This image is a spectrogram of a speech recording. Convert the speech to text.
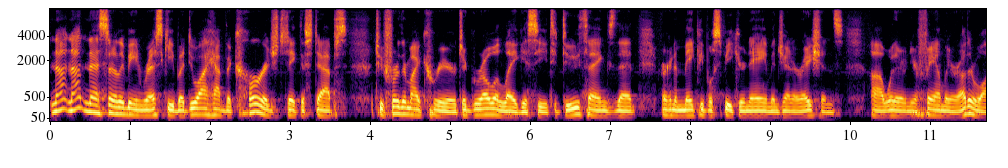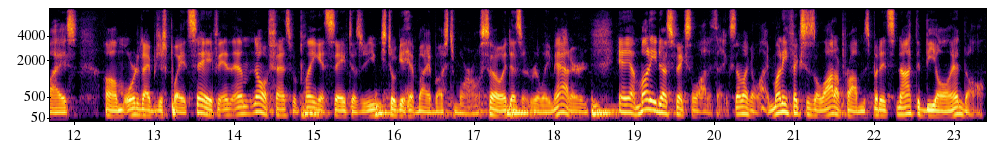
not not necessarily being risky, but do I have the courage to take the steps to further my career, to grow a legacy, to do things that are going to make people speak your name in generations, uh, whether in your family or otherwise, um, or did I just play it safe? And, and, no offense, but playing it safe doesn't. You can still get hit by a bus tomorrow, so it doesn't really matter. And, and yeah, money does fix a lot of things. I'm not gonna lie, money fixes a lot of problems, but it's not the be all end all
